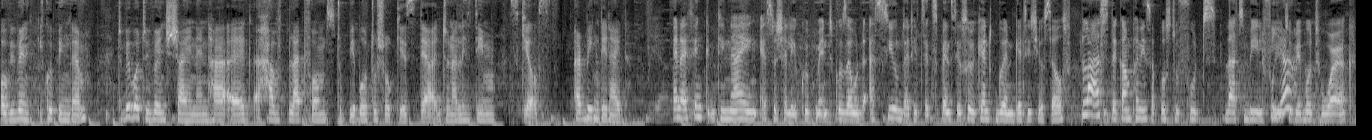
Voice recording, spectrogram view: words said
of even equipping them to be able to even shine and ha- uh, have platforms to be able to showcase their journalism skills are being denied. And I think denying, especially equipment, because I would assume that it's expensive, so you can't go and get it yourself. Plus, the company is supposed to foot that bill for you to be able to work.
